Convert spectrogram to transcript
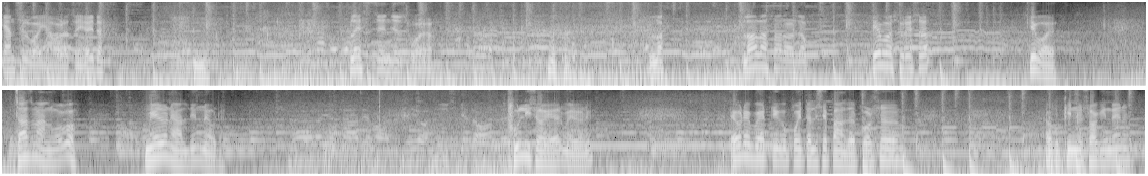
क्यान्सल भयो यहाँबाट चाहिँ है त? प्लेस चेन्जेस भयो। ल ल ल सरहरू जाउँ। के भयो सुरेश सर? के भयो? चार्जमा हाल्नुभएको? मेरो नि हालिदिनु न एउटा। फुल्ली छ यार मेरो नि। एउटै ब्याट्रीको पैँतालिस सय पाँच हजार पर्छ। अब किन्न सकिँदैन।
